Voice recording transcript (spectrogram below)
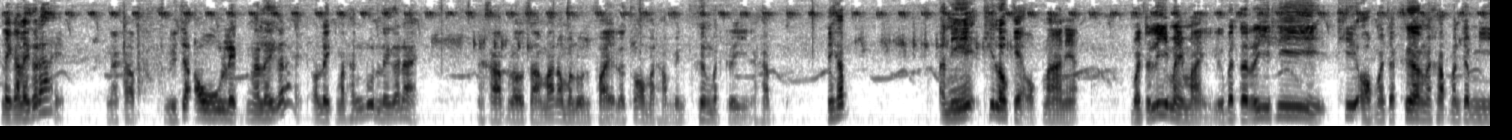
เหล็กอะไรก็ได้นะครับ หรือจะเอาเหล็กมาเลยก็ได้ เอาเหล็กมาทั้งรุ่นเลยก็ได้นะครับ เราสามารถเอามาลนไฟแล้วก็เอามาทำเป็นเครื่องแบตเตอรี่นะครับนี่ครับ อันนี้ที่เราแกะออกมาเนี่ย แบตเตอรี่ใหม่ ๆ หรือแบตเตอรี่ที่ที่ออกมาจากเครื่องนะครับ มันจะมี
